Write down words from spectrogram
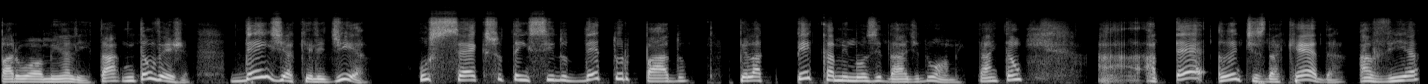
para o homem ali, tá? Então veja, desde aquele dia, o sexo tem sido deturpado pela pecaminosidade do homem, tá? Então, a, até antes da queda havia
